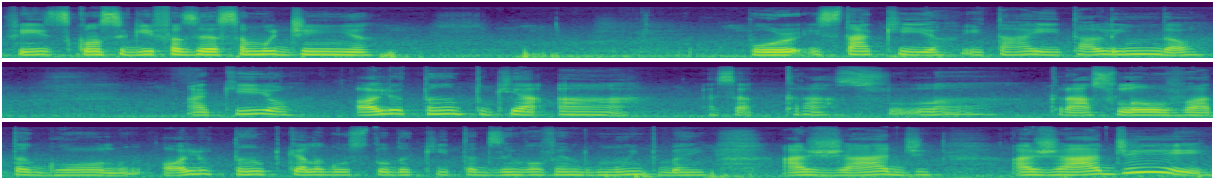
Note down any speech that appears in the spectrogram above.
fiz, consegui fazer essa mudinha por estar aqui, ó, e tá aí, tá linda, ó. Aqui, ó, olha o tanto que a, essa crassula, crassula ovata golum, olha o tanto que ela gostou daqui, tá desenvolvendo muito bem. A jade, a jade,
